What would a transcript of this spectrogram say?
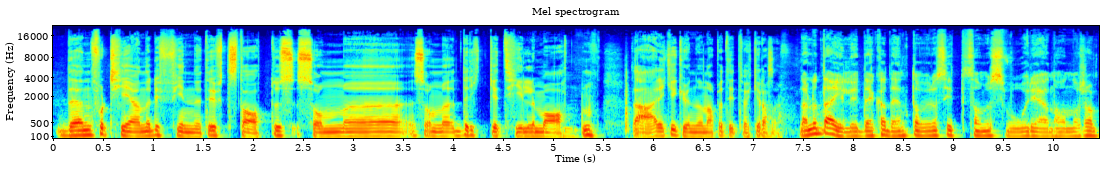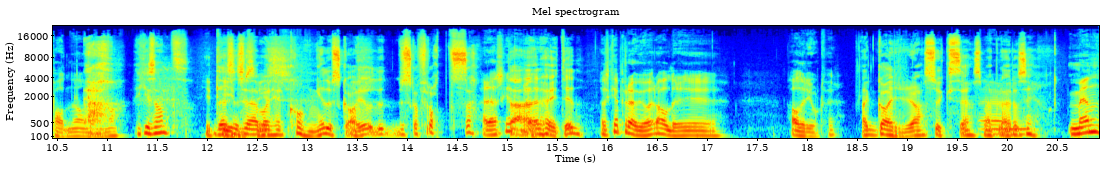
Den fortjener definitivt status som, eh, som drikke til maten. Det er ikke kun en appetittvekker, altså. Det er noe deilig dekadent over å sitte sammen med svor i en hånd og champagne i den andre. Ikke sant? I Det syns jeg er bare helt konge. Du skal jo du skal fråtse. Ja, det det er prøve. høytid. Det skal jeg prøve i år. Aldri, aldri gjort før. Det er garra suksess, som jeg pleier å si. Men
